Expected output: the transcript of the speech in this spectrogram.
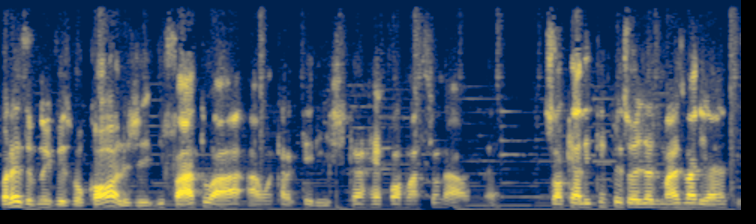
Por exemplo, no Invisible College, de fato, há, há uma característica reformacional. Né? Só que ali tem pessoas das mais variantes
